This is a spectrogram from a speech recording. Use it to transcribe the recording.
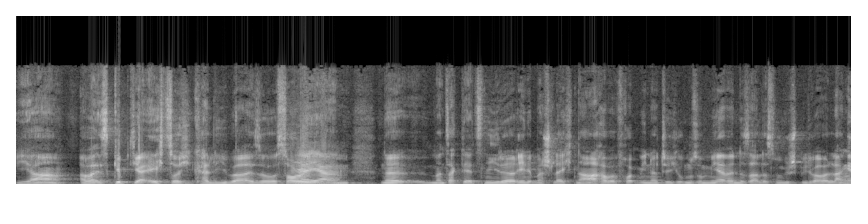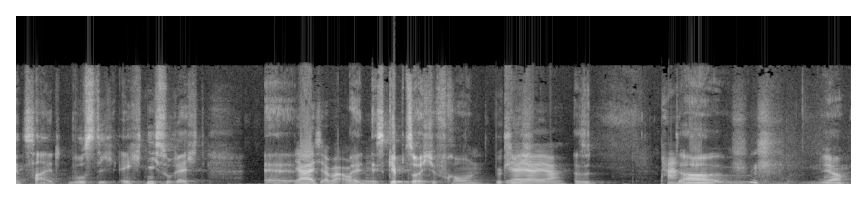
Ja, aber es gibt ja echt solche Kaliber. Also, sorry, Ja, ja. Ähm, ne, man sagt ja jetzt nie, da redet man schlecht nach, aber freut mich natürlich umso mehr, wenn das alles nur gespielt war. Aber lange Zeit wusste ich echt nicht so recht. Äh, Ja, ich aber auch weil nicht. es gibt solche Frauen, wirklich. Ja, ja, ja. Also, Pah. da, ja,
